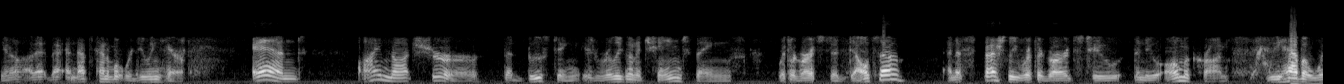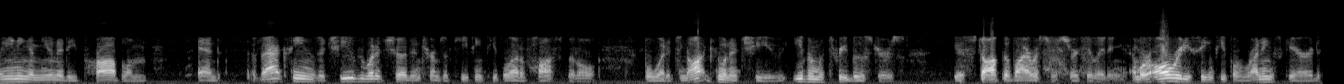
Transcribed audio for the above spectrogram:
you know, that, that, and that's kind of what we're doing here. And I'm not sure that boosting is really going to change things with regards to Delta and especially with regards to the new Omicron. We have a waning immunity problem, and the vaccine's achieved what it should in terms of keeping people out of hospital, but what it's not going to achieve, even with three boosters, is stop the virus from circulating. And we're already seeing people running scared,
